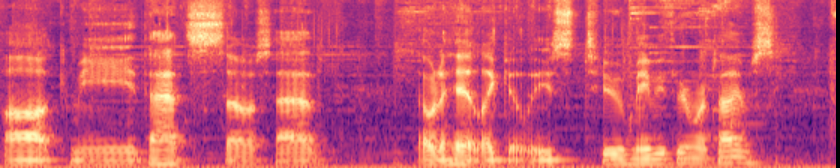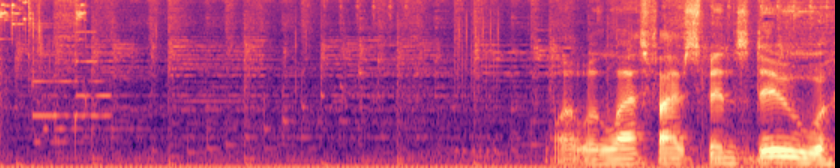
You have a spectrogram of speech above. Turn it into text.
Fuck me. That's so sad. That would have hit like at least two, maybe three more times. What will the last five spins do?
